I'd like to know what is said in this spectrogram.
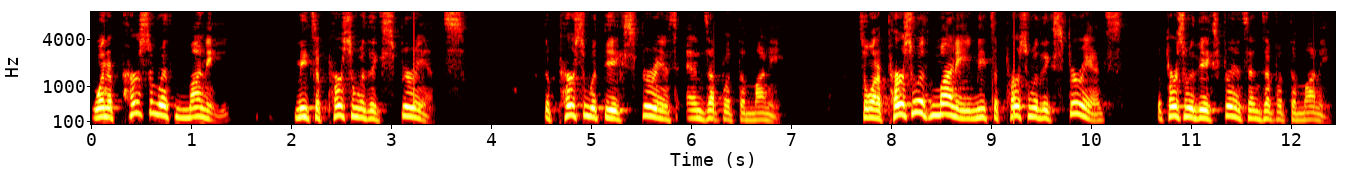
"When a person with money meets a person with experience." the person with the experience ends up with the money. So when a person with money meets a person with experience, the person with the experience ends up with the money.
